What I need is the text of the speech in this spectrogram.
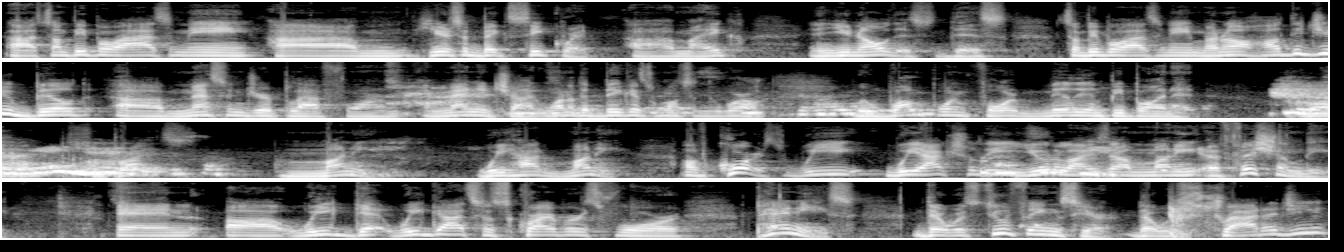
uh, some people ask me, um, "Here's a big secret, uh, Mike." And you know this. This. Some people ask me, Manuel, how did you build a messenger platform and ManyChat, one of the biggest ones in the world, with 1.4 million people in it? Surprise, money. We had money. Of course, we we actually utilize our money efficiently, and uh, we get we got subscribers for pennies. There was two things here. There was strategy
